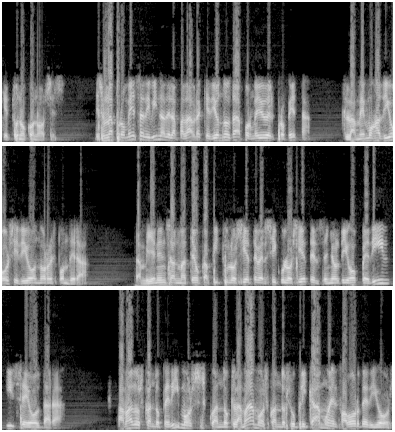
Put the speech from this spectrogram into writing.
que tú no conoces. Es una promesa divina de la palabra que Dios nos da por medio del profeta. Clamemos a Dios y Dios nos responderá. También en San Mateo capítulo 7, versículo 7, el Señor dijo, pedid y se os dará. Amados, cuando pedimos, cuando clamamos, cuando suplicamos el favor de Dios,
